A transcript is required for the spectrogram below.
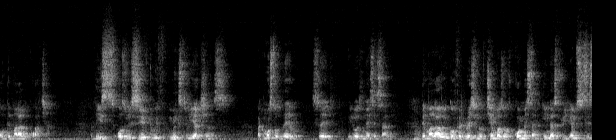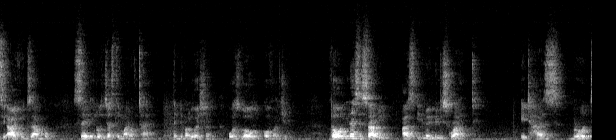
of the Malawi kwacha. This was received with mixed reactions, but most of them said it was necessary. The Malawi Confederation of Chambers of Commerce and Industry, MCCCI for example, said it was just a matter of time. The devaluation was long overdue. Though necessary as it may be described, it has brought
